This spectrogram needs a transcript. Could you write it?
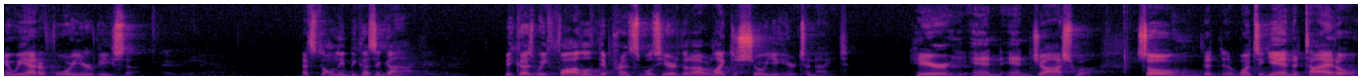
and we had a four year visa. That's only because of God. Because we followed the principles here that I would like to show you here tonight, here in, in Joshua. So, the, once again, the title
